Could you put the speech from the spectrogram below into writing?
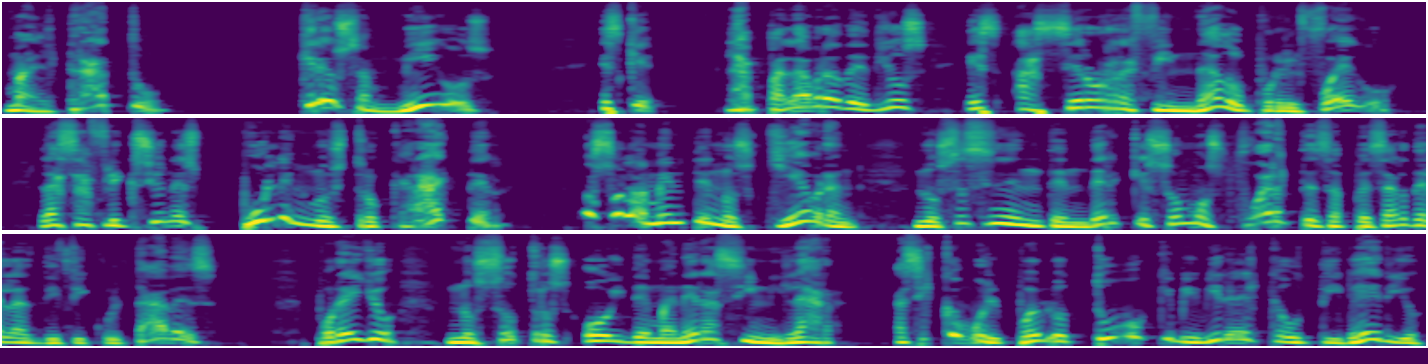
maltrato. Creos amigos, es que la palabra de Dios es acero refinado por el fuego. Las aflicciones pulen nuestro carácter. No solamente nos quiebran, nos hacen entender que somos fuertes a pesar de las dificultades. Por ello, nosotros hoy de manera similar, así como el pueblo tuvo que vivir el cautiverio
